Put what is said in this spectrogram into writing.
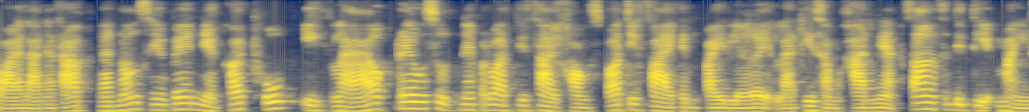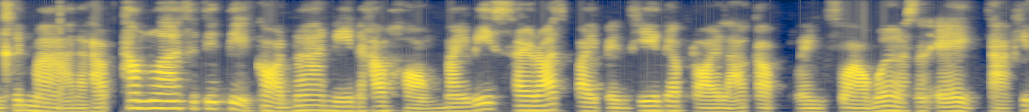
ร้อยแล้วนะครับ และน้องเซเว่นเนี่ยก็ทุบอีกแล้ว เร็วสุดในประวัติศาสตร์ของ Spotify กันไปเลย และที่สำคัญเนี่ยสร้างสถิติใหม่ขึ้นมานะครับทำลายสถิติก่อนหน้านี้นะครับของ Miley Cyrus ไปเป็นที่เรียบร้อยแล้วกับเพลง Flowers นั่นเอง จากที่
